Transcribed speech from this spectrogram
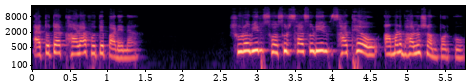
এতটা খারাপ হতে পারে না। সুরভির শ্বশুর শাশুড়ির সাথেও আমার ভালো সম্পর্ক।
